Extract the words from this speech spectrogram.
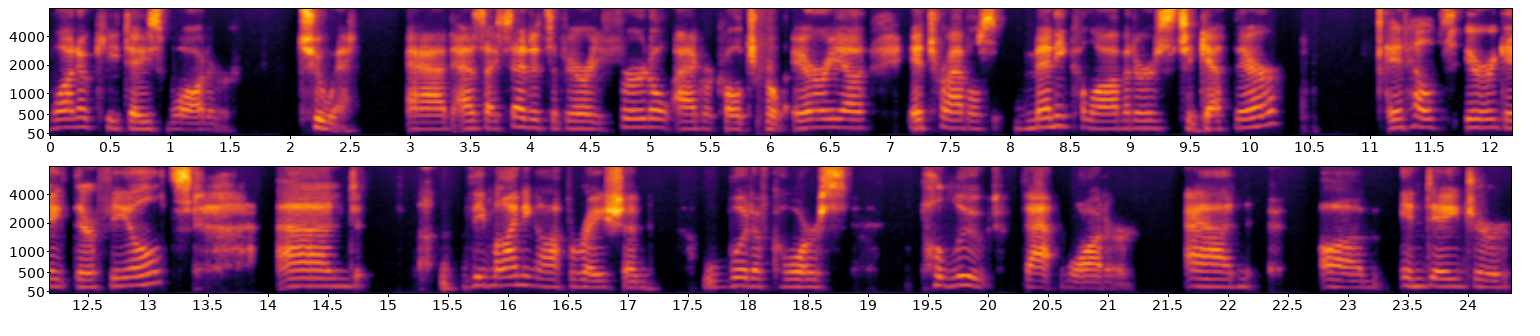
Huanoquite's water to it. And as I said, it's a very fertile agricultural area. It travels many kilometers to get there. It helps irrigate their fields. And the mining operation would, of course, pollute that water and um, endanger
